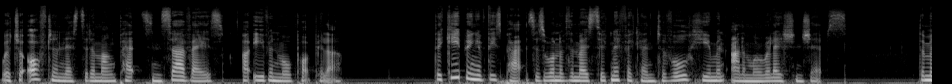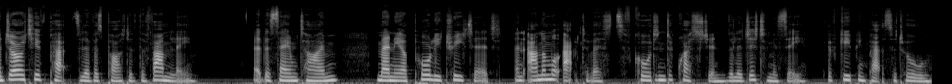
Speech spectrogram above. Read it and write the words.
which are often listed among pets in surveys, are even more popular. The keeping of these pets is one of the most significant of all human animal relationships. The majority of pets live as part of the family. At the same time, many are poorly treated, and animal activists have called into question the legitimacy of keeping pets at all.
